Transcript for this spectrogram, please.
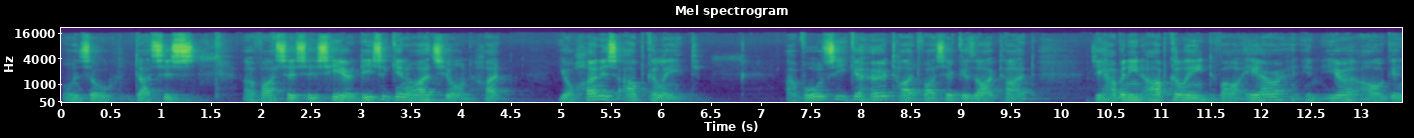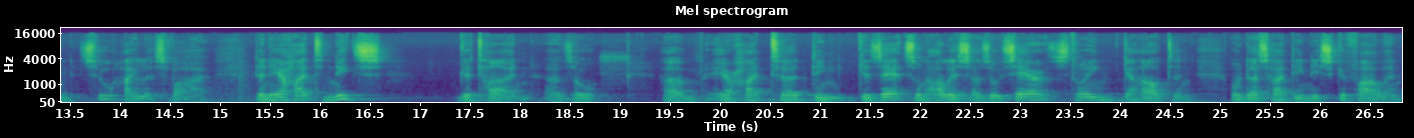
Und so, das ist, äh, was es ist hier. Diese Generation hat Johannes abgelehnt, obwohl sie gehört hat, was er gesagt hat. Sie haben ihn abgelehnt, weil er in ihren Augen zu heilig war. Denn er hat nichts getan. Also ähm, er hat äh, den Gesetz und alles also sehr streng gehalten und das hat ihnen nicht gefallen.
